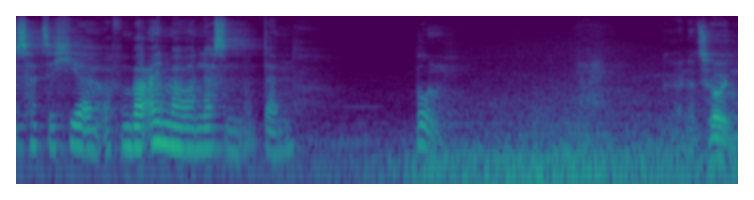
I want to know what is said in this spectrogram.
Lopez hat sich hier offenbar einmauern lassen und dann. Boom. Keine Zeugen.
